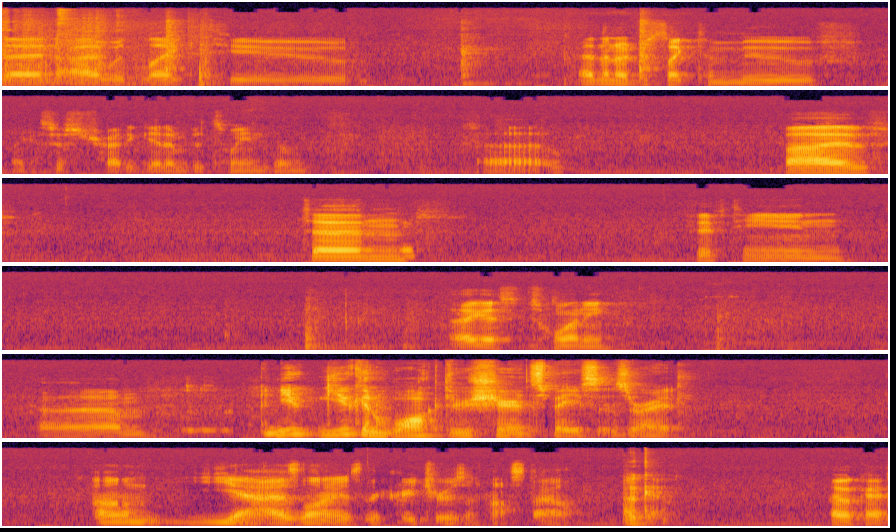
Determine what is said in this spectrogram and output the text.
then I would like to, and then I'd just like to move. I guess just try to get in between them. Uh, five, ten, fifteen. I guess twenty. Um, And you you can walk through shared spaces, right? Um, yeah, as long as the creature isn't hostile. Okay. okay.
